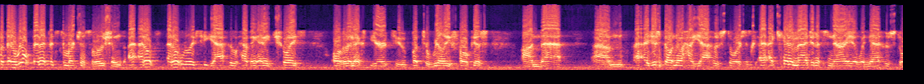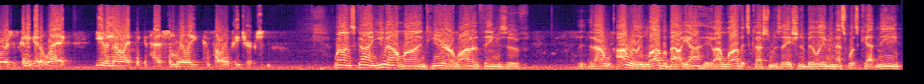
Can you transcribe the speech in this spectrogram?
but there are real benefits to merchant solutions. I, I don't, I don't really see Yahoo having any choice over the next year or two, but to really focus on that. Um, I just don't know how Yahoo Stores is. I, I can't imagine a scenario when Yahoo Stores is going to get a leg, even though I think it has some really compelling features. Well, and Scott, you outlined here a lot of things of that that I, I really love about Yahoo. I love its customization ability. I mean, that's what's kept me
